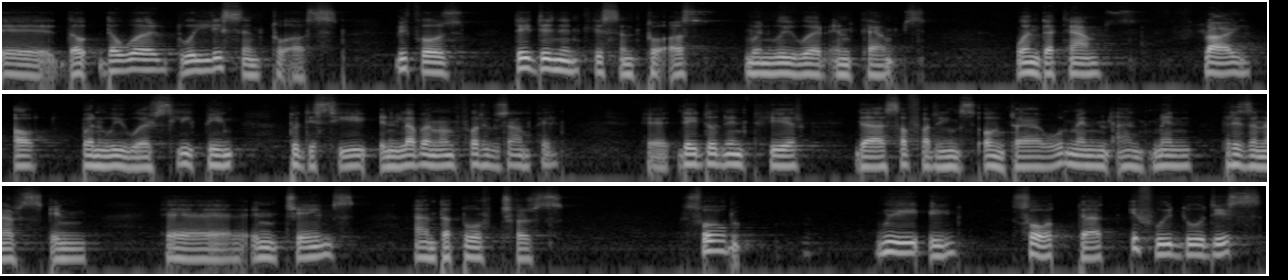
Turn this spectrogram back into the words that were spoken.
uh, the, the world will listen to us because they didn't listen to us when we were in camps. When the camps fly out, when we were sleeping to the sea in Lebanon, for example, uh, they didn't hear the sufferings of the women and men prisoners in, uh, in jails and the tortures so we thought that if we do this,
